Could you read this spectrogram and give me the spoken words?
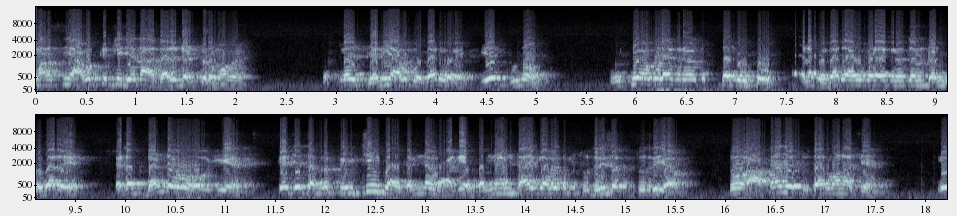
માણસની આવક કેટલી છે એના આધારે દંડ કરવામાં આવે એટલે જેની આવક વધારે હોય એ ગુનો. ઓછી આવક કર્યો તો દંડ ઓછો અને વધારે આવક કર્યો તો દંડ વધારે. એટલે દંડ એવો હોવો જોઈએ કે જે તમને પિંચિંગ થાય તમને વાગે, તમને એમ થાય કે હવે તમે સુધરી સુધરી જાઓ. તો આપણે જે સુધારવાના છે, એ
